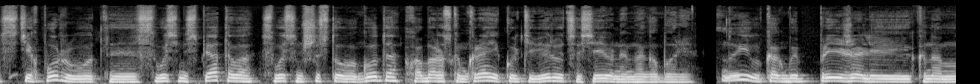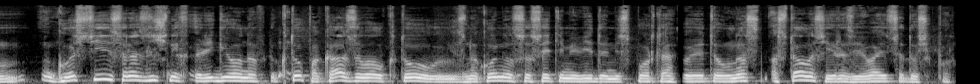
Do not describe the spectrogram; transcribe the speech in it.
С тех пор, вот э, с 85-го, с 86 -го года в Хабаровском крае культивируется северное многоборье. Ну и как бы приезжали к нам гости из различных регионов, кто показывал, кто знакомился с этими видами спорта. Это у нас осталось и развивается до сих пор.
